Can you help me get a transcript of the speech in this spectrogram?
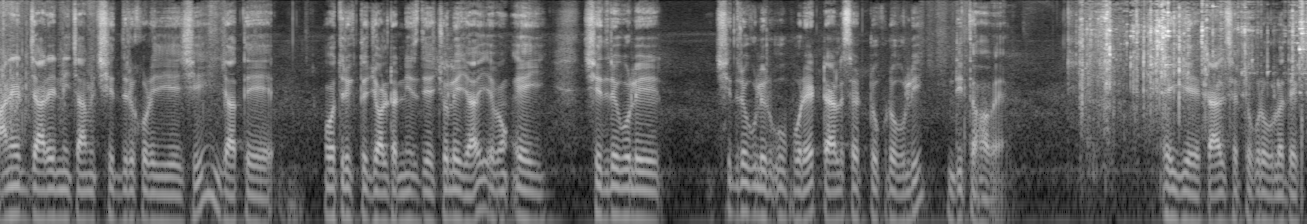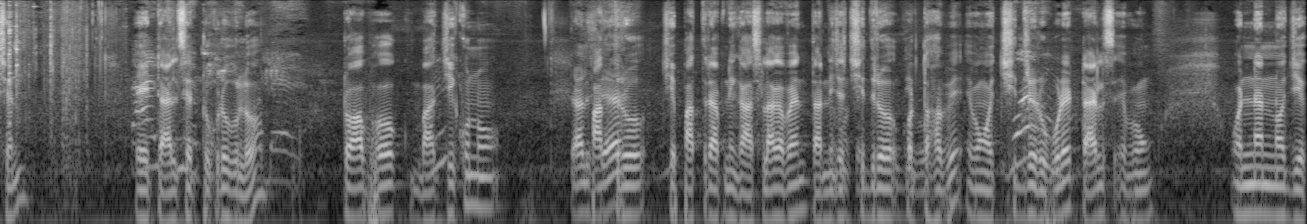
পানির জারের নিচে আমি ছিদ্র করে দিয়েছি যাতে অতিরিক্ত জলটা নিচ দিয়ে চলে যায় এবং এই ছিদ্রগুলির ছিদ্রগুলির উপরে টাইলসের টুকরোগুলি দিতে হবে। এই যে টাইলসের টুকরোগুলো দেখছেন? এই টাইলসের টুকরোগুলো টব হোক বা যে কোনো পাত্র যে পাত্রে আপনি গাছ লাগাবেন তার নিচে ছিদ্র করতে হবে এবং ওই ছিদ্রের উপরে টাইলস এবং অন্যান্য যে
